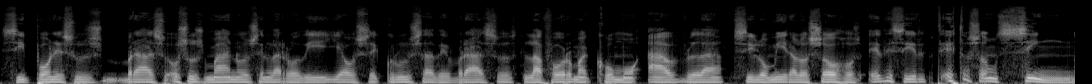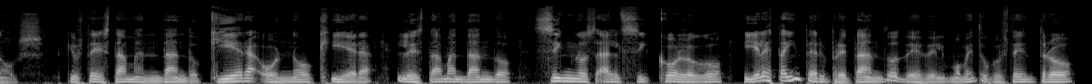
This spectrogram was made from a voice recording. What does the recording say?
si pone sus brazos o sus manos en la rodilla o se cruza de brazos, la forma como habla, si lo mira a los ojos, es decir, estos son signos que usted está mandando, quiera o no quiera, le está mandando signos al psicólogo y él está interpretando desde el momento que usted entró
